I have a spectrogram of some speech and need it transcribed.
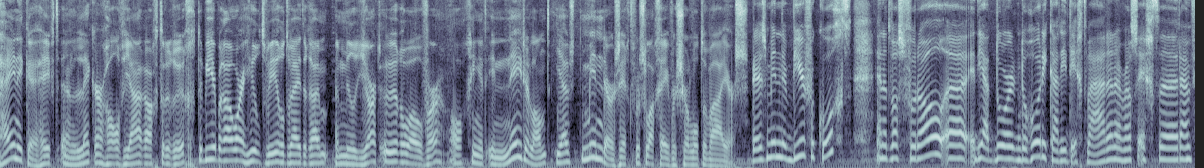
Heineken heeft een lekker half jaar achter de rug. De bierbrouwer hield wereldwijd ruim een miljard euro over. Al ging het in Nederland juist minder, zegt verslaggever Charlotte Waaiers. Er is minder bier verkocht. En dat was vooral uh, ja, door de horeca die dicht waren. Er was echt uh, ruim 40%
